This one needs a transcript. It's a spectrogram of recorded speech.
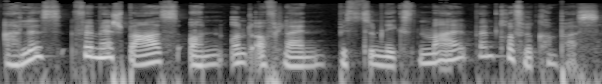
Alles für mehr Spaß on und offline. Bis zum nächsten Mal beim Trüffelkompass.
